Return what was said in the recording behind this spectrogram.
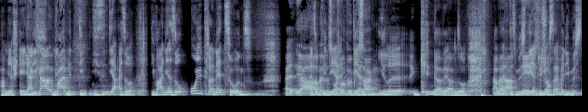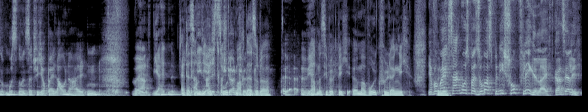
haben ja ständig. Ja, klar, vor mit, allem- mit, die, die sind ja, also, die waren ja so ultra nett zu uns. Ja, als ob wir das der, muss man wirklich deren sagen. ihre Kinder wären, so. Aber Ja, das müssen nee, die natürlich auch sein, weil die müssen, mussten uns natürlich auch bei Laune halten. Weil Ja. wir hätten Ja, das haben die alles echt gut zerstören gemacht. können. Also da Da hat man sich wirklich immer wohlgefühlt eigentlich. Ja, wobei ich sagen muss, bei sowas bin ich schon pflegeleicht, ganz ehrlich.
